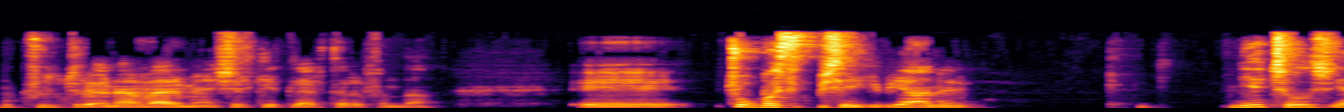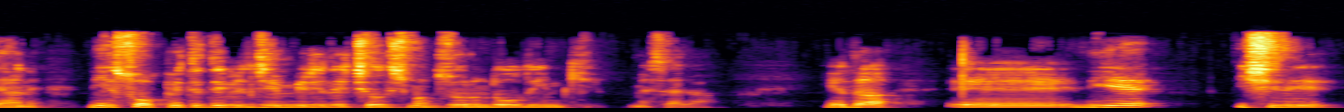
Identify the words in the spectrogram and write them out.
Bu kültüre önem vermeyen şirketler tarafından. Ee, çok basit bir şey gibi. Yani niye çalış yani niye sohbet edebileceğim biriyle çalışmak zorunda olayım ki mesela? Ya da e, niye işini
